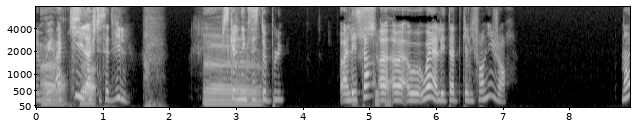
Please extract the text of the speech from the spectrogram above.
Mais, mais à qui il a ça- acheté cette ville? Puisqu'elle n'existe plus. À l'État Ouais, à l'État de Californie, genre. Non,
